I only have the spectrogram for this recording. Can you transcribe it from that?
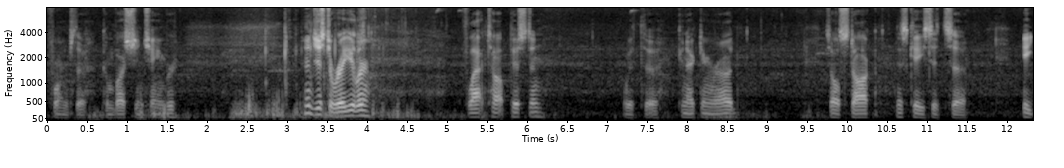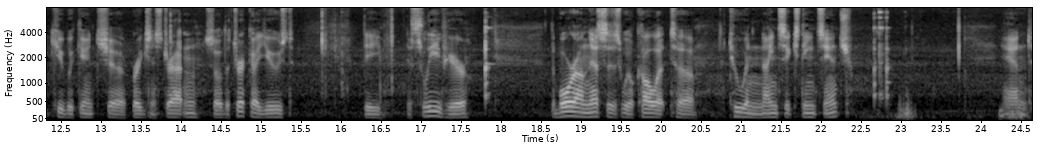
forms the combustion chamber. And just a regular flat top piston with the connecting rod. It's all stock. In this case it's a 8 cubic inch uh, Briggs & Stratton. So the trick I used, the, the sleeve here, the bore on this is, we'll call it uh, 2 and 9 16 inch. And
